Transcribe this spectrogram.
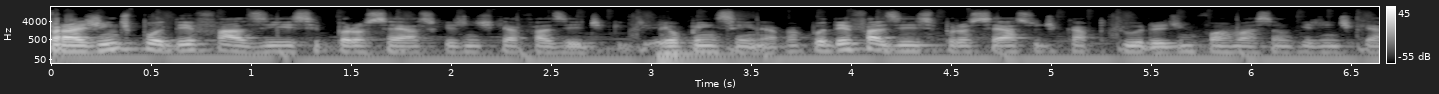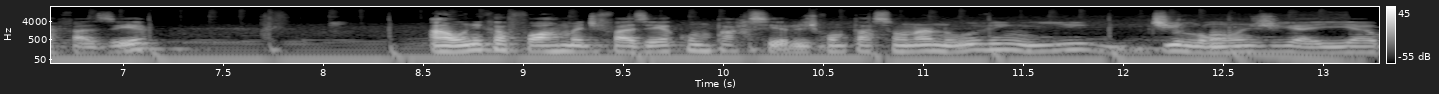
para a gente poder fazer esse processo que a gente quer fazer, de, eu pensei, né, para poder fazer esse processo de captura de informação que a gente quer fazer, a única forma de fazer é com um parceiro de computação na nuvem e de longe aí a,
